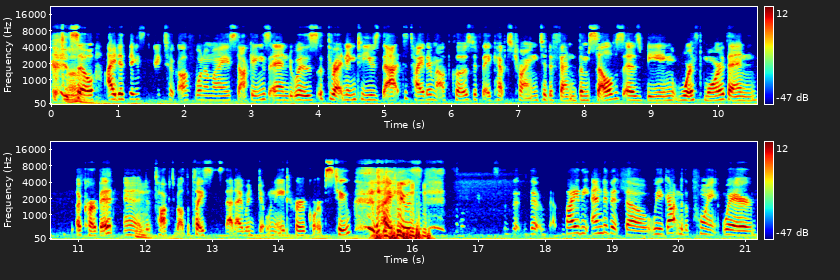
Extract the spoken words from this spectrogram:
So I did things. I took off one of my stockings and was threatening to use that to tie their mouth closed if they kept trying to defend themselves as being worth more than a carpet and Hmm. talked about the places that I would donate her corpse to. like it was. The, the, by the end of it, though, we had gotten to the point where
